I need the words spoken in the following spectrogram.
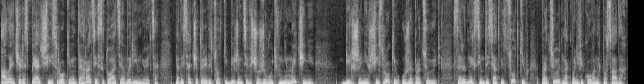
Але через 5-6 років інтеграції ситуація вирівнюється. 54% біженців, що живуть в Німеччині, більше ніж 6 років уже працюють. Серед них 70% працюють на кваліфікованих посадах.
